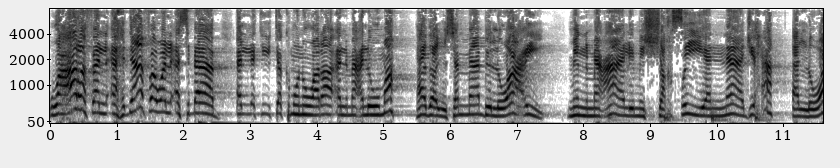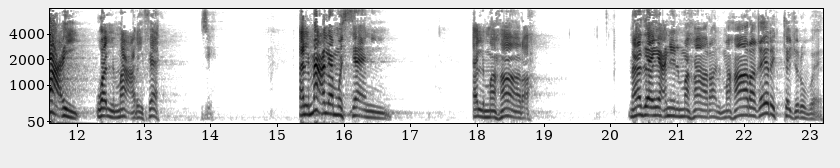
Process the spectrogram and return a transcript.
وعرف الأهداف والأسباب التي تكمن وراء المعلومة هذا يسمى بالوعي من معالم الشخصية الناجحة الوعي والمعرفة. المعلم الثاني المهارة. ماذا يعني المهارة؟ المهارة غير التجربة.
